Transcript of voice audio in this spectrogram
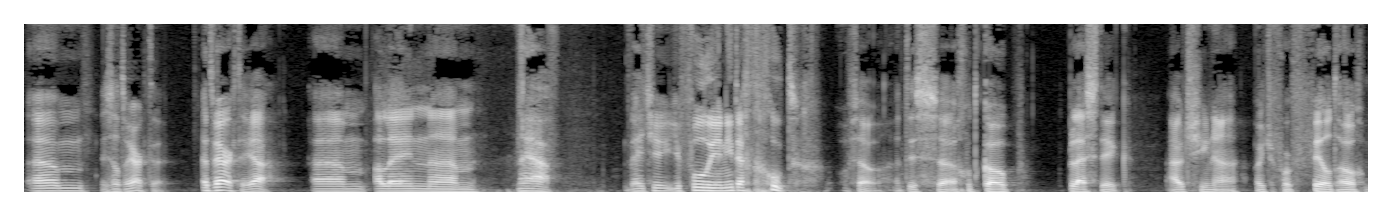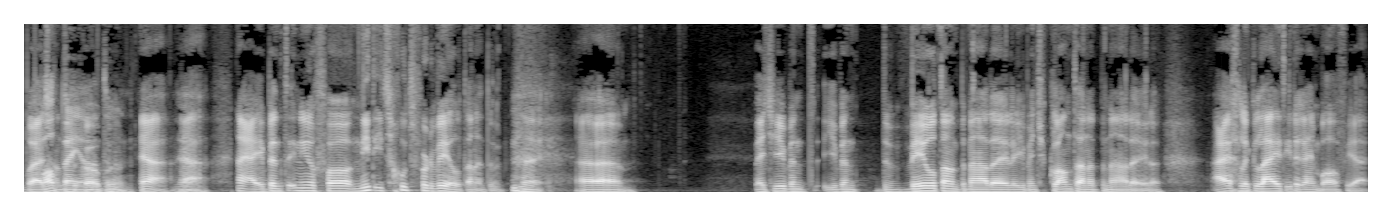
Ehm, Dus dat werkte. Het werkte, ja. Ehm, alleen, ehm, nou ja, weet je, je voelde je niet echt goed of zo. Het is eh, goedkoop, plastic, uit China, wat je voor veel te hoge prijs Wat aan het je aan het verkopen. doen? Ja, ja. Ja. Nou ja, je bent in ieder geval niet iets goeds voor de wereld aan het doen. Nee. Ehm, weet je, je bent, je bent de wereld aan het benadelen, je bent je klant aan het benadelen. Eigenlijk leidt iedereen behalve jij.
